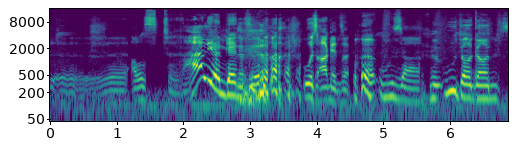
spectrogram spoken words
äh, Australien-Gänse. USA-Gänse. USA. Uda-Gans.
